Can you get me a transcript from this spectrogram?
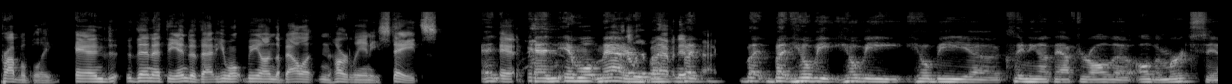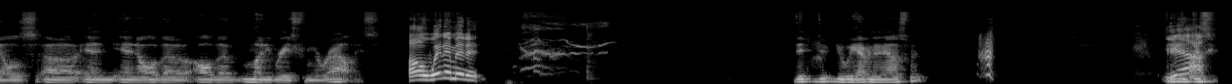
probably, and then at the end of that, he won't be on the ballot in hardly any states and and, and it won't matter. But, but, but but he'll be he'll be he'll be uh, cleaning up after all the all the merch sales uh, and and all the all the money raised from the rallies. Oh wait a minute! Did, do, do we have an announcement? Did yeah. It just,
